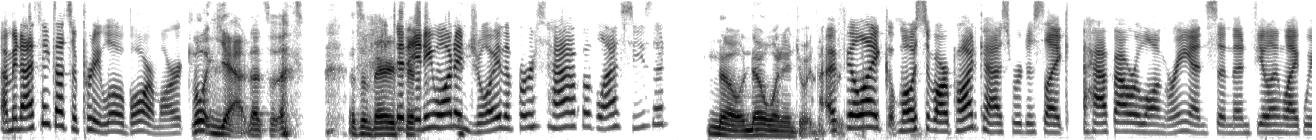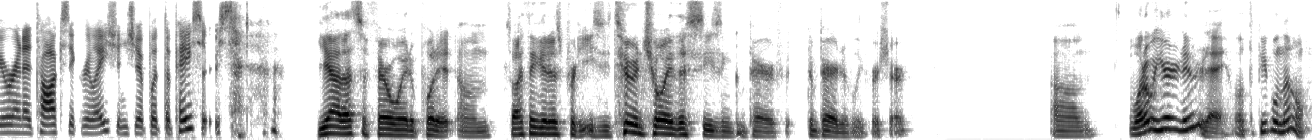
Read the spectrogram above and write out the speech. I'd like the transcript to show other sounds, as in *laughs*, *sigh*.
I mean, I think that's a pretty low bar, Mark. Well, yeah, that's a, that's, *laughs* that's a very Did fair- anyone enjoy the first half of last season? No, no one enjoyed. The I feel like most of our podcasts were just like half hour long rants and then feeling like we were in a toxic relationship with the Pacers. *laughs* Yeah, that's a fair way to put it. Um, so I think it is pretty easy to *laughs* enjoy this season comparative comparatively for sure. Um, what are we here to do today? Let the people know.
